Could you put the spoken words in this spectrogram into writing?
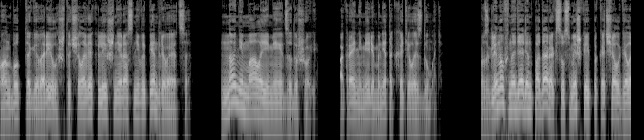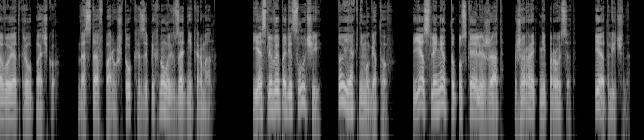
Он будто говорил, что человек лишний раз не выпендривается, но немало имеет за душой. По крайней мере, мне так хотелось думать. Взглянув на дядин подарок, с усмешкой покачал головой и открыл пачку. Достав пару штук, запихнул их в задний карман. Если выпадет случай, то я к нему готов. Если нет, то пускай лежат, жрать не просят. И отлично.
